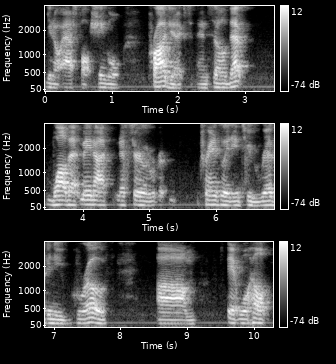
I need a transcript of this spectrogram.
you know asphalt shingle projects. And so that, while that may not necessarily re- translate into revenue growth, um, it will help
